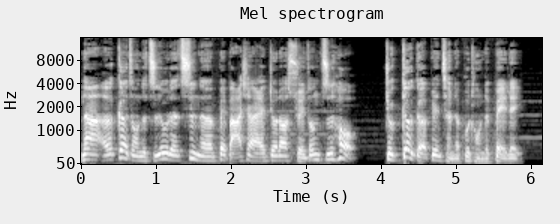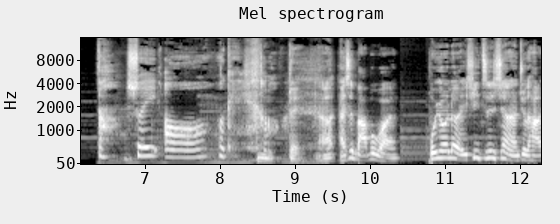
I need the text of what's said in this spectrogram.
那而各种的植物的刺呢，被拔下来丢到水中之后，就各个变成了不同的贝类。啊，所以哦，OK，好，嗯、对啊，还是拔不完。乌优勒一气之下呢，就他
